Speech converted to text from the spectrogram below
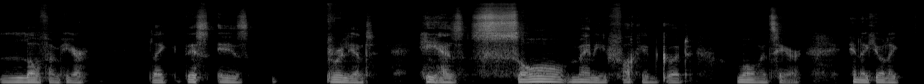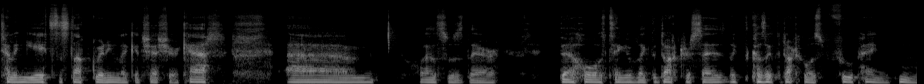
love him here. Like this is brilliant. He has so many fucking good moments here. In like you're like telling Yates to stop grinning like a Cheshire cat. Um what else was there? The whole thing of like the doctor says like because like the doctor goes Fu Peng, hmm,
